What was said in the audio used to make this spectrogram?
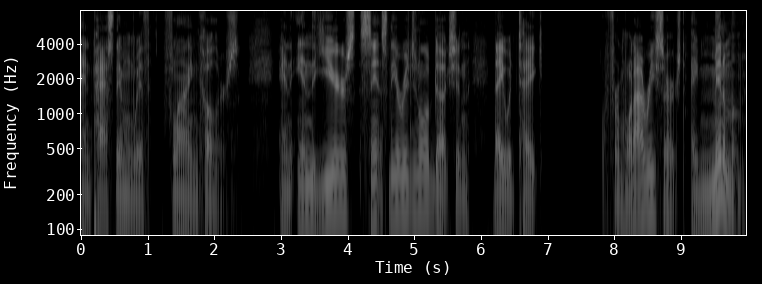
and passed them with flying colors. And in the years since the original abduction, they would take, from what I researched, a minimum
